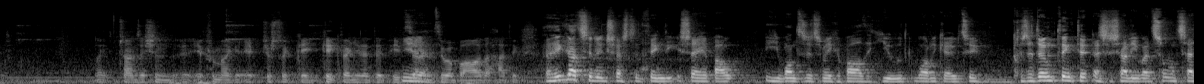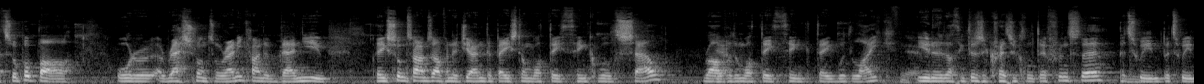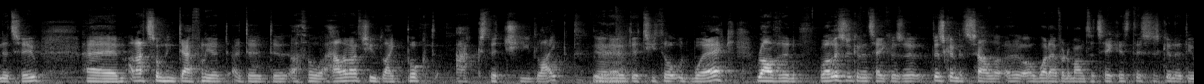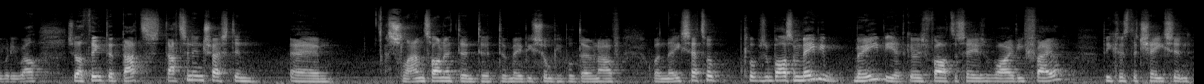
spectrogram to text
like transition it from like if just a gig, gig venue that did pizza Yeah. into a bar that had the I think that's an interesting thing that you say about you wanted it to make a bar that you would want to go to. Because I don't think that necessarily when someone sets up a bar or a, a restaurant or any kind of venue, they sometimes have an agenda based on what they think will sell rather Yeah. than what they think they would like. Yeah. You know, I think there's a critical difference there between between the two, um, and that's something definitely I, I, I thought Helen actually like booked acts that she liked, you Yeah. know, that she thought would work, rather than well, this is going to take us a, this is going to sell a, a whatever amount of tickets, this is going to do really well. So I think that that's that's an interesting. Um, slant on it than maybe some people don't have when they set up clubs and bars and maybe maybe it goes far to say is why they fail because they're chasing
